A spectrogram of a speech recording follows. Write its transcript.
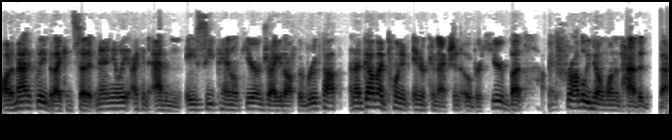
automatically, but I can set it manually. I can add an AC panel here and drag it off the rooftop. And I've got my point of interconnection over here, but I probably don't want to have it back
